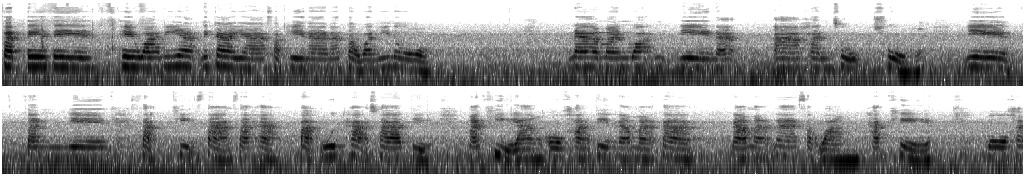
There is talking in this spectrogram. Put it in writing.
สัตเตเตเทวานิยะนิกายาสเพนานะตะวันนิโน นามันวะเยนะ อาคันฉุฉุง เย จันเยสักทิสาสหะปะอุทธาชาติมัคขีลังโอคาตินนามะกา นามะนาสวัง ทักเข โมคะ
